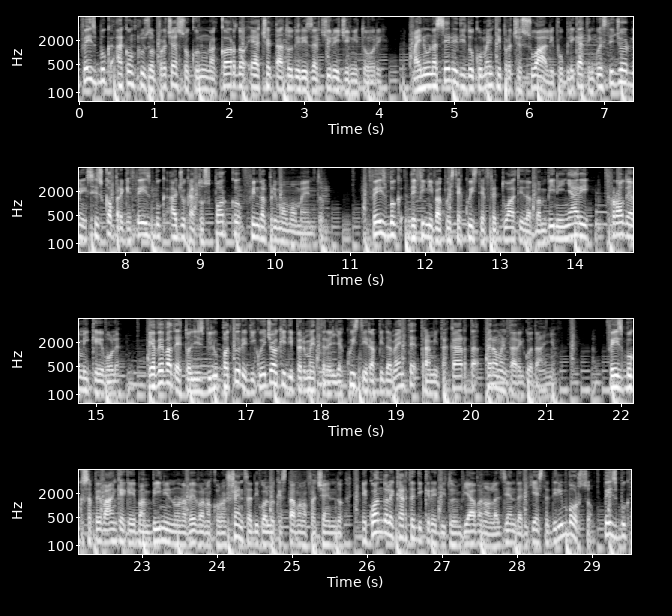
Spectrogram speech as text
Facebook ha concluso il processo con un accordo e ha accettato di risarcire i genitori ma in una serie di documenti processuali pubblicati in questi giorni si scopre che Facebook ha giocato sporco fin dal primo momento. Facebook definiva questi acquisti effettuati da bambini ignari frode amichevole e aveva detto agli sviluppatori di quei giochi di permettere gli acquisti rapidamente tramite carta per aumentare il guadagno. Facebook sapeva anche che i bambini non avevano conoscenza di quello che stavano facendo e quando le carte di credito inviavano all'azienda richieste di rimborso, Facebook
